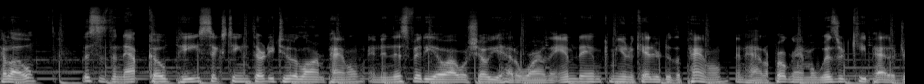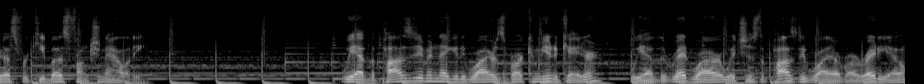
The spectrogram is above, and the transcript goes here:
Hello, this is the NAPCO P1632 alarm panel, and in this video I will show you how to wire the M2M communicator to the panel and how to program a wizard keypad address for KeyBus functionality. We have the positive and negative wires of our communicator, we have the red wire which is the positive wire of our radio,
